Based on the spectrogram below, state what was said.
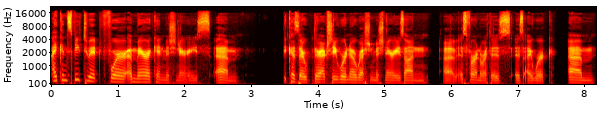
I can speak to it for American missionaries um, because there there actually were no Russian missionaries on uh, as far north as as I work um,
